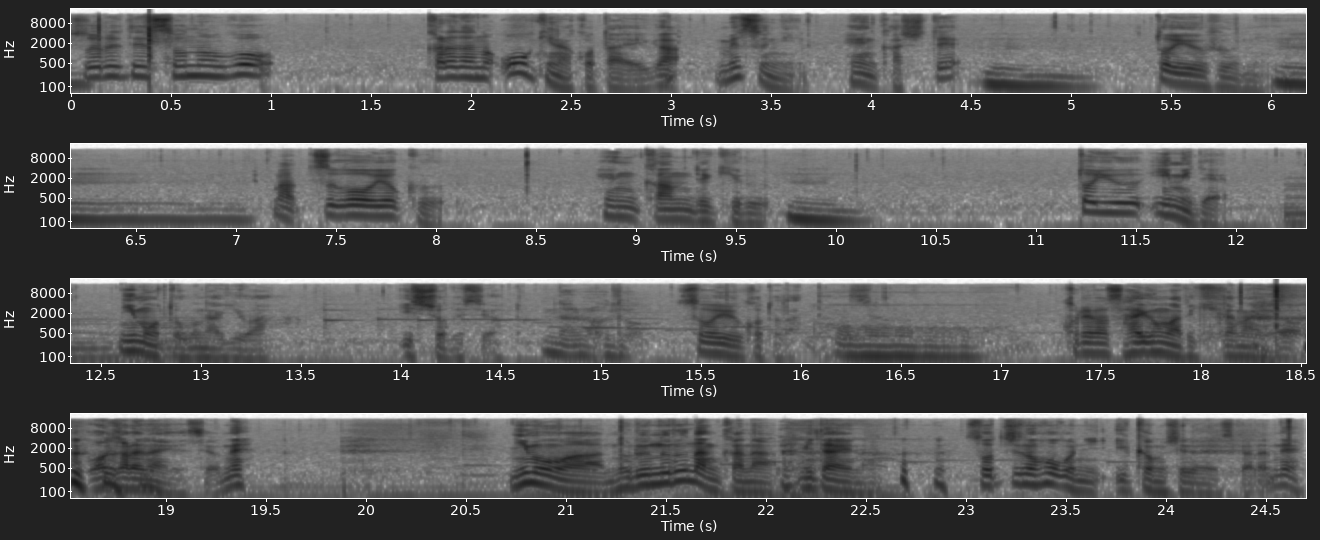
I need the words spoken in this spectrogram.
それでその後体の大きな個体がメスに変化してうんというふうに、うん。まあ、都合よく変換できるうんという意味でニモとウナギは一緒ですよと。なるほど。そういうことだったんおですよ。ー。これは最後まで聞かないとわからないですよね。ニモはヌルヌルなんかなみたいなそっちの方に行くかもしれないですからね。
